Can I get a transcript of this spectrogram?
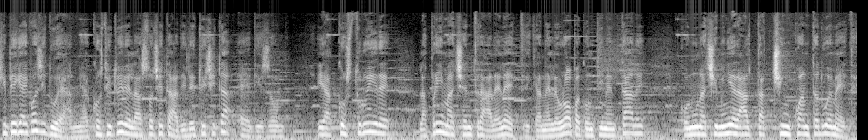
Ci impiegai quasi due anni a costituire la società di elettricità Edison e a costruire la prima centrale elettrica nell'Europa continentale con una ciminiera alta 52 metri.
